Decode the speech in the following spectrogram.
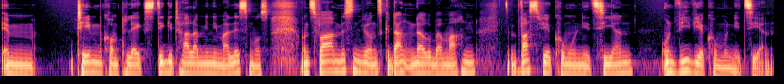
im Themenkomplex digitaler Minimalismus. Und zwar müssen wir uns Gedanken darüber machen, was wir kommunizieren und wie wir kommunizieren.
